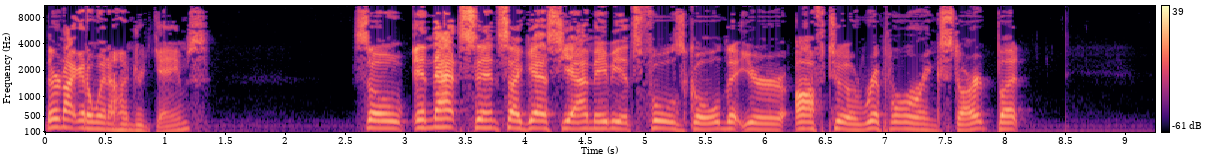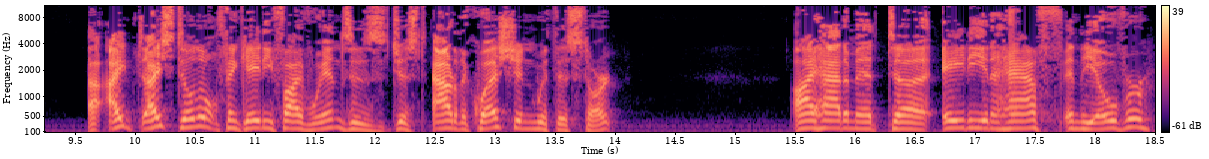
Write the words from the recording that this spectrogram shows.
They're not going to win 100 games. So, in that sense, I guess, yeah, maybe it's fool's gold that you're off to a rip roaring start, but I, I still don't think 85 wins is just out of the question with this start. I had them at uh, 80 and a half in the over.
